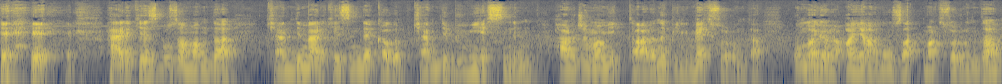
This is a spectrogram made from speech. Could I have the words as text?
Herkes bu zamanda kendi merkezinde kalıp kendi bünyesinin harcama miktarını bilmek zorunda. Ona göre ayağını uzatmak zorunda.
